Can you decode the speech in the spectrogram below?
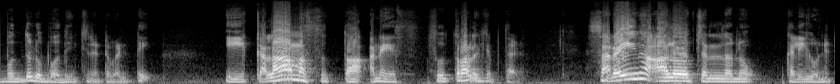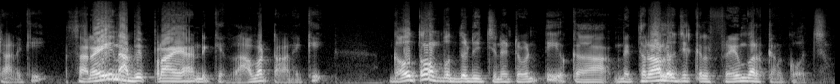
బుద్ధుడు బోధించినటువంటి ఈ కలామ సుత్త అనే సూత్రాలు చెప్తాడు. సరైన ఆలోచనలను కలిగి ఉండటానికి సరైన అభిప్రాయానికి రావటానికి గౌతమ బుద్ధుడు ఇచ్చినటువంటి ఒక మెథడాలజికల్ ఫ్రేమ్వర్క్ అనుకోవచ్చు.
